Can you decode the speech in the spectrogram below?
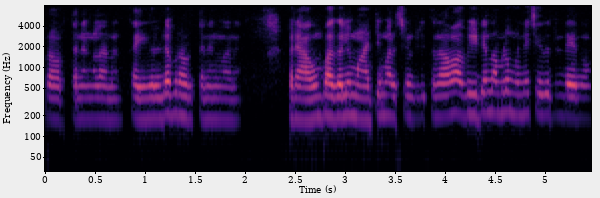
പ്രവർത്തനങ്ങളാണ് കൈകളുടെ പ്രവർത്തനങ്ങളാണ്. അപ്പൊ രാവും പകലും മാറ്റിമറിച്ചുകൊണ്ടിരിക്കുന്ന ആ വീഡിയോ നമ്മൾ മുന്നേ ചെയ്തിട്ടുണ്ടായിരുന്നു.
